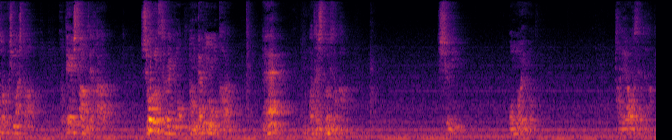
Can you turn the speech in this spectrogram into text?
続しました。固定資産税払う。処分するにも何百万もかかる。ね？私どうしたか？主に思いを垂れ合わせたわけ。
